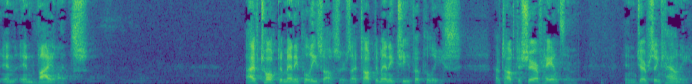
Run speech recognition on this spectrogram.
and, and violence. I've talked to many police officers. I've talked to many chief of police. I've talked to Sheriff Hanson in Jefferson County.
